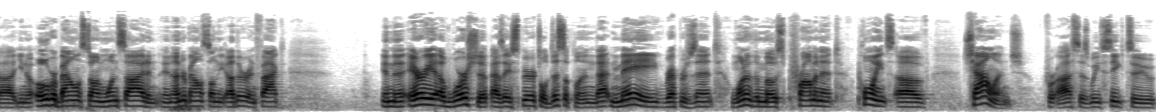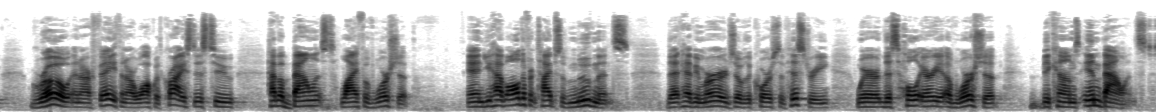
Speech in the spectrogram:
uh, you know, overbalanced on one side and, and underbalanced on the other. In fact, in the area of worship as a spiritual discipline, that may represent one of the most prominent points of challenge for us as we seek to grow in our faith and our walk with Christ is to have a balanced life of worship. And you have all different types of movements that have emerged over the course of history where this whole area of worship becomes imbalanced.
